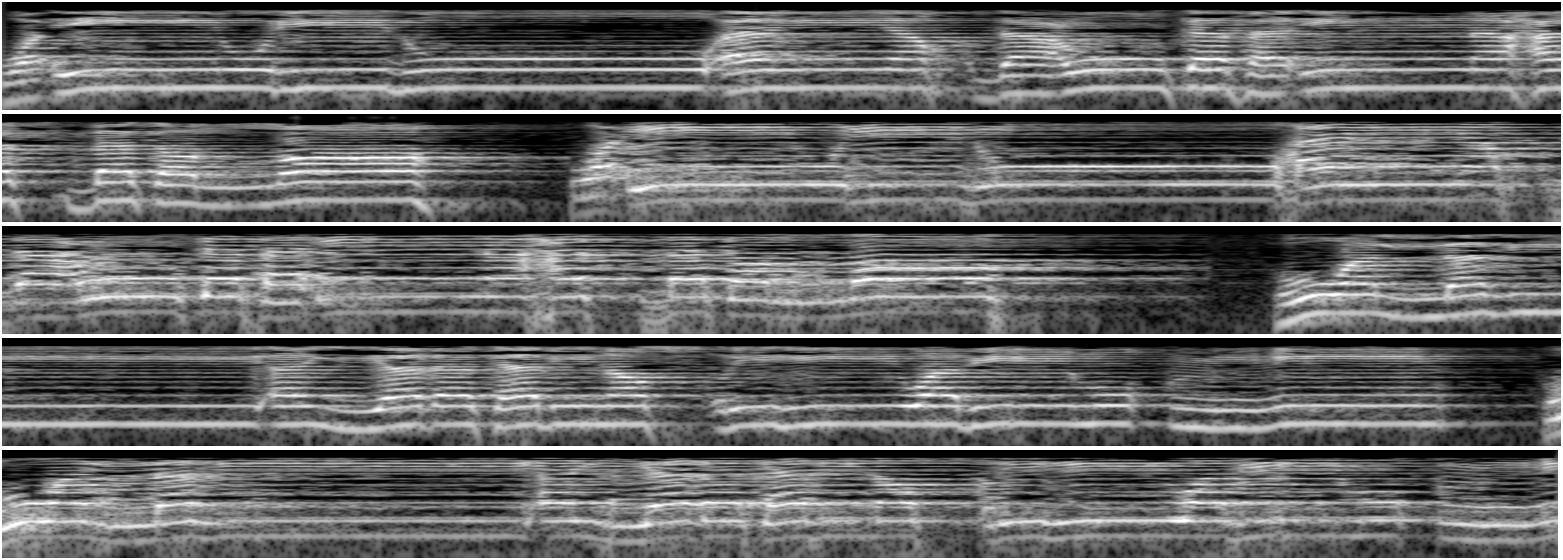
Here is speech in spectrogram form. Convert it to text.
وَإِن يُرِيدُوا أَن يَخْدَعُوكَ فَإِنَّ حَسْبَكَ اللَّهُ وَإِن يُرِيدُوا أَن يَخْدَعُوكَ فَإِنَّ حَسْبَكَ اللَّهُ هُوَ الَّذِي أَيَّدَكَ بِنَصْرِهِ نصره وبالمؤمنين هو الذي أيدك بنصره وبالمؤمنين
